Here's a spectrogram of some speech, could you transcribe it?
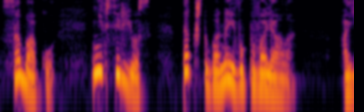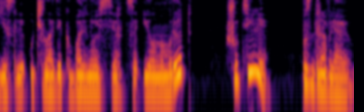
собаку, не всерьез, так чтобы она его поваляла. А если у человека больное сердце и он умрет, шутили? Поздравляю,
